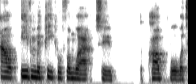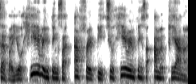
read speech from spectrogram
out, even with people from work to pub or whatever, you're hearing things like Afro beats, you're hearing things like Amapiano.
